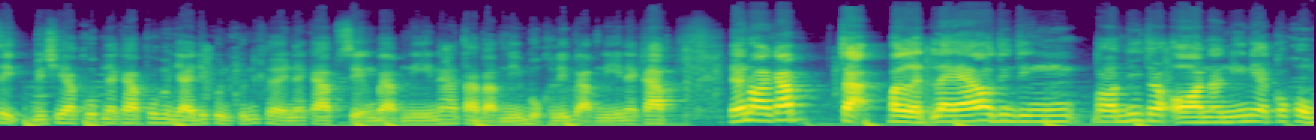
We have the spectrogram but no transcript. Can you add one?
สิทธิ์วิเชียคุปนะครับผู้บรรยายที่คุณคุ้นเคยนะครับเสียงแบบนี้หน้าตาแบบนี้บุคลิกแบบนี้นะครับแน่นอนครับจะเปิดแล้วจริงๆ ตอนที่จะออนอันนี้เนี่ยก็คง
